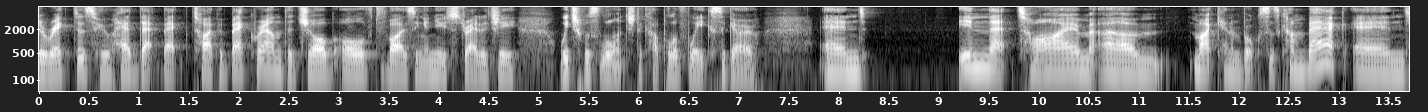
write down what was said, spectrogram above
directors who had that back type of background the job of devising a new strategy, which was launched a couple of weeks ago. And in that time, um, Mike Cannon Brookes has come back and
